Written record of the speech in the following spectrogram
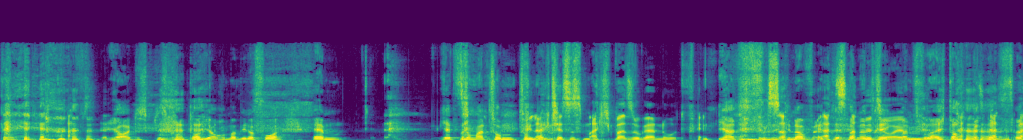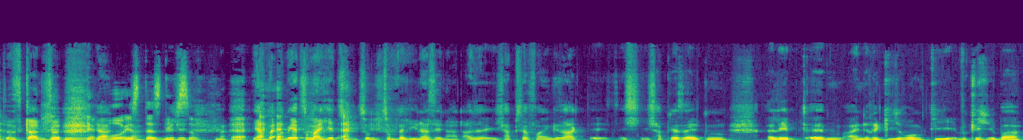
So. ja, das, das kommt, glaube ich, auch immer wieder vor. Ähm, jetzt nochmal zum, zum vielleicht ist es manchmal sogar notwendig. ja, das, So, genau, das dann trägt man vielleicht auch besser das Ganze. Ja, Wo ist ja, das nicht richtig, so? Genau. Ja, aber, aber jetzt nochmal hier zum, zum, zum Berliner Senat. Also ich habe es ja vorhin gesagt, ich, ich habe ja selten erlebt ähm, eine Regierung, die wirklich über,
